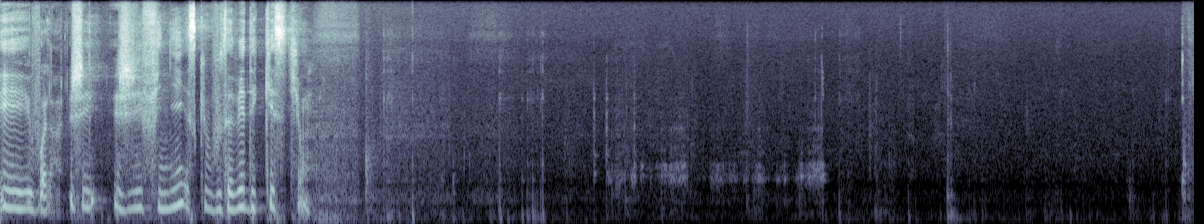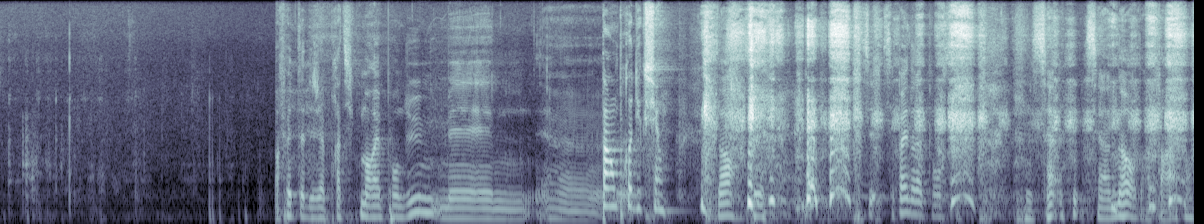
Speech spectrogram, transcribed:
Et voilà, j'ai fini. Est-ce que vous avez des questions? En fait, tu as déjà pratiquement répondu, mais... Euh, pas en production. Non, c'est pas une réponse. C'est un, ordre, apparemment.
